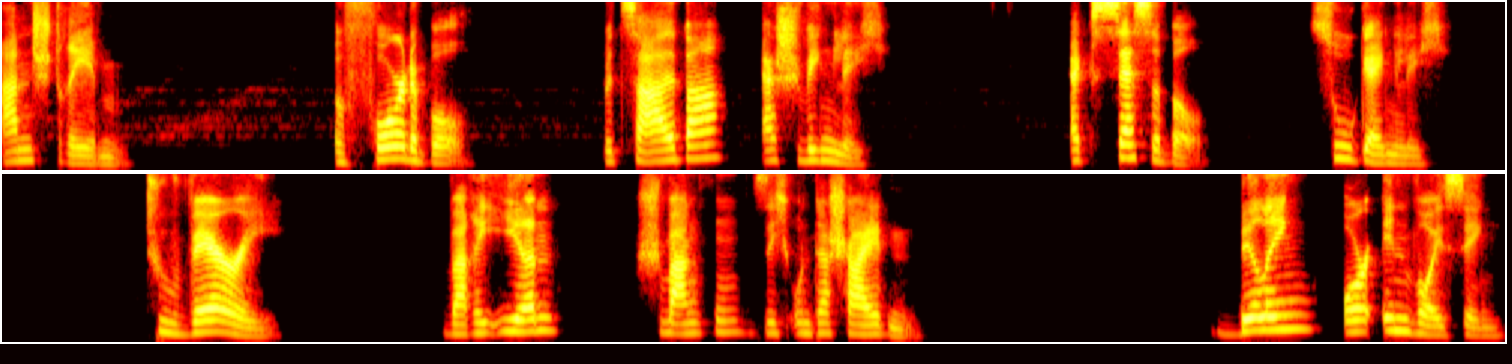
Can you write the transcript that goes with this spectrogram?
anstreben affordable, bezahlbar, erschwinglich, accessible, zugänglich, to vary, variieren, schwanken, sich unterscheiden, billing or invoicing,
